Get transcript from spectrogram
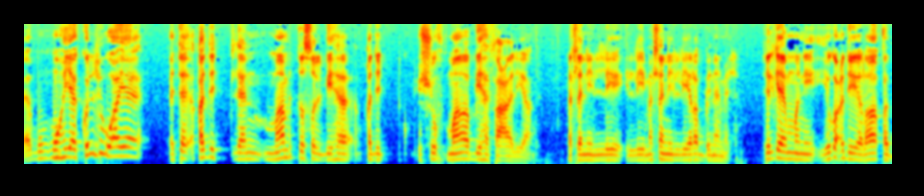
مو هي كل هواية قد لأن ما متصل بها قد تشوف ما بها فعاليات. مثلا اللي اللي مثلا اللي يربي نمل. تلقى يوم يقعد يراقب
